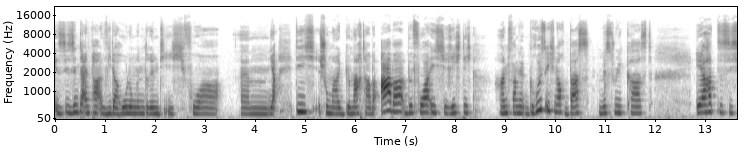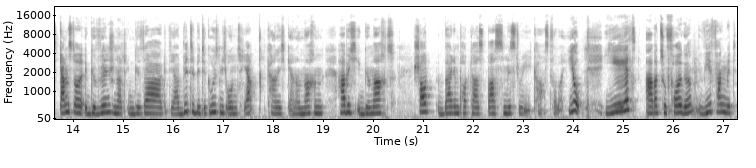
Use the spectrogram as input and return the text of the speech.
sind da ein paar Wiederholungen drin, die ich vor, ähm, ja, die ich schon mal gemacht habe. Aber bevor ich richtig anfange, grüße ich noch Bass Mystery Cast. Er hat es sich ganz doll gewünscht und hat gesagt, ja, bitte, bitte grüß mich und ja, kann ich gerne machen. Habe ich gemacht. Schaut bei dem Podcast Buzz Mystery Cast vorbei. Jo, jetzt aber zur Folge. Wir fangen mit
